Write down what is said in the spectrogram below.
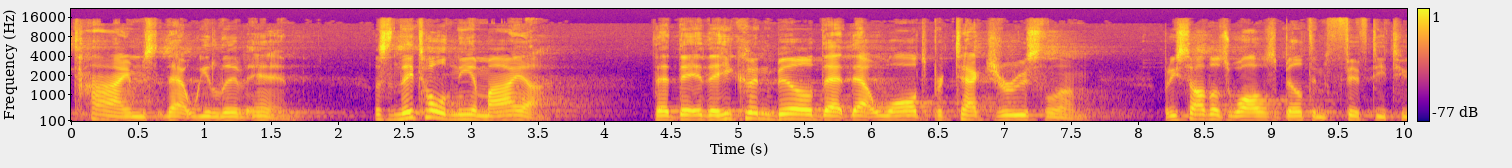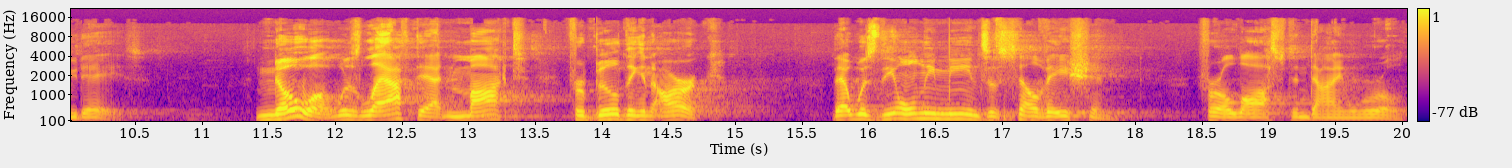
times that we live in. Listen, they told Nehemiah that, they, that he couldn't build that, that wall to protect Jerusalem, but he saw those walls built in 52 days. Noah was laughed at and mocked for building an ark that was the only means of salvation for a lost and dying world.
